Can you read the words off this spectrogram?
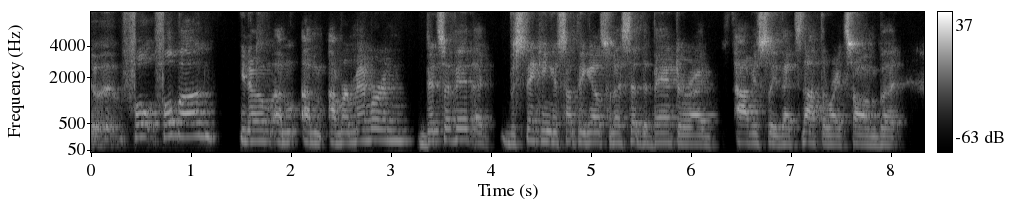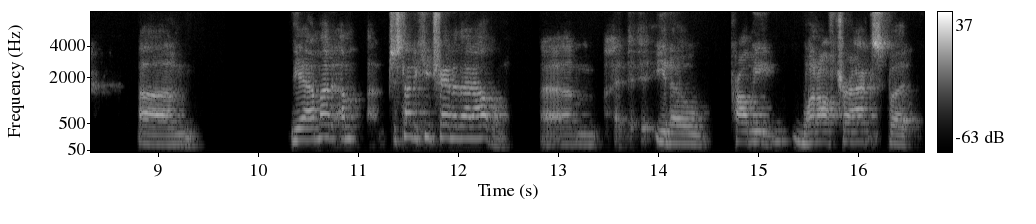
uh, full full bug. you know, I'm, I'm, I'm remembering bits of it. I was thinking of something else when I said the banter. I obviously that's not the right song, but um, yeah, I'm not, I'm just not a huge fan of that album. Um, you know, probably one-off tracks, but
